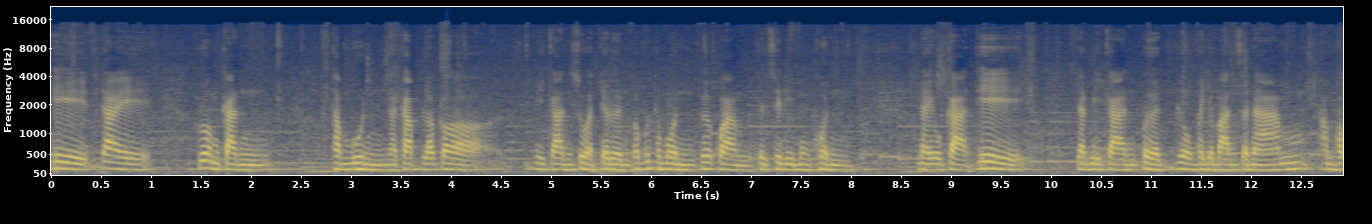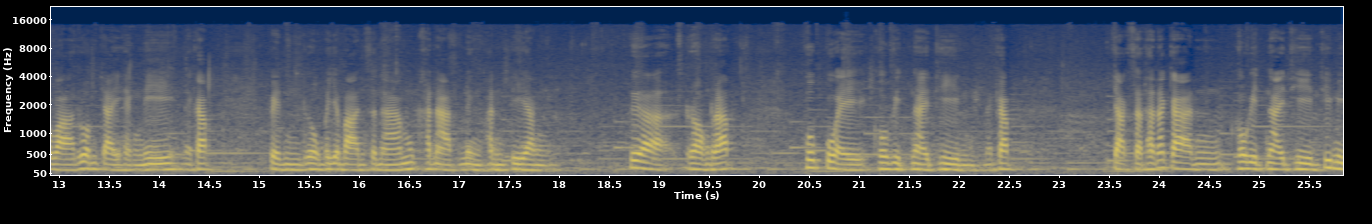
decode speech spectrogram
ที่ได้ร่วมกันทำบุญนะครับ แล้วก็มีการสวดเจริญพระพุทธมนต์เพื่อความเป็นสิริมงคล ในโอกาสที่จะมีการเปิดโรงพยาบาลสนามอัมพวาร่วมใจแห่งนี้นะครับ เป็นโรงพยาบาลสนามขนาด 1,000 เตียง เพื่อรองรับผู้ป่วยโควิด -19 นะครับจากสถานการณ์โควิด -19 ที่มี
